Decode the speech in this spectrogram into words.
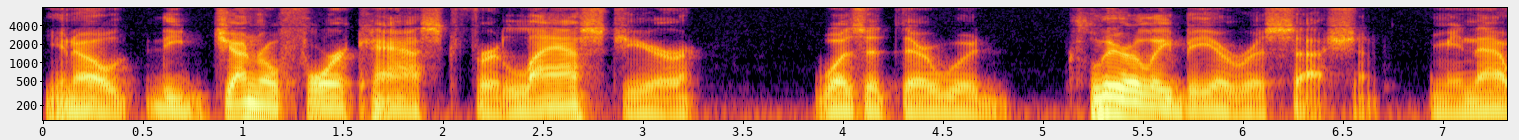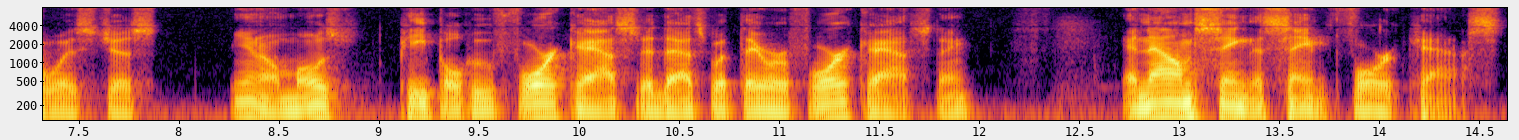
You know, the general forecast for last year was that there would clearly be a recession. I mean, that was just you know most people who forecasted that's what they were forecasting. And now I'm seeing the same forecast.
